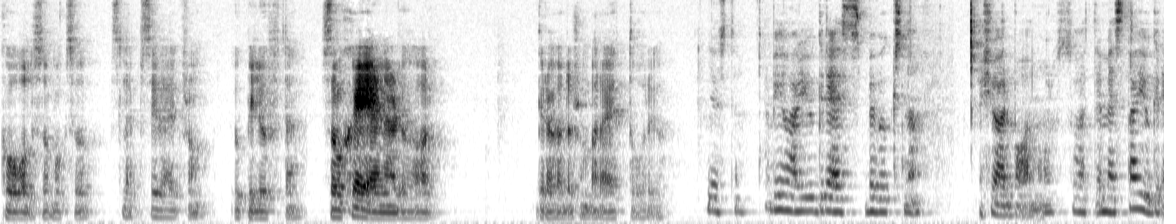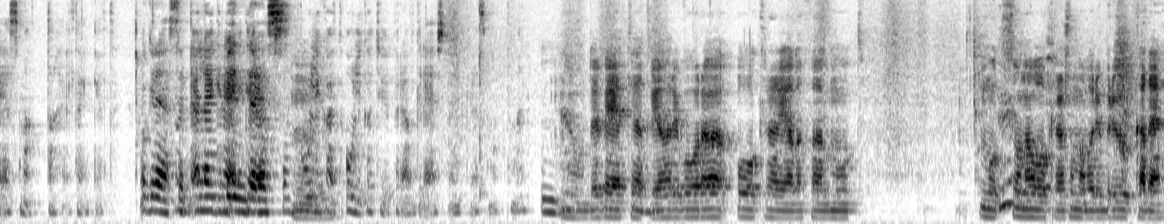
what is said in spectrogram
kol som också släpps iväg från upp i luften. Som sker när du har grödor som bara är ettåriga. Just det. Vi har ju gräsbevuxna körbanor så att det mesta är ju gräsmatta helt enkelt. Och gräset Eller grä, binder gräs, också. Mm. olika, olika typer av gräs, inte gräsmatta. Men Mm. Ja, det vet jag att vi har i våra åkrar i alla fall mot, mot sådana åkrar som har varit brukade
